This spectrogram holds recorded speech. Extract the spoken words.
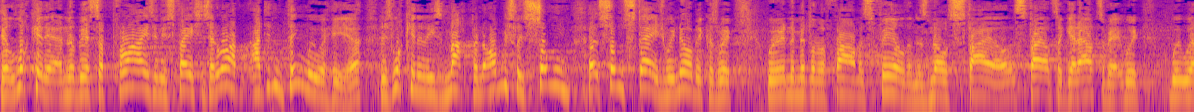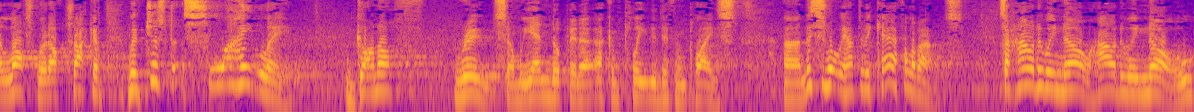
he'll look at it and there'll be a surprise in his face. He said, well, I, I didn't think we were here. he's looking at his map, and obviously, some, at some stage, we know because we, we're in the middle of a farmer's field and there's no stile, stile to get out of it. We, we, we're lost, we're off track, and we've just slightly gone off routes and we end up in a, a completely different place. And this is what we have to be careful about. So, how do we know? How do we know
